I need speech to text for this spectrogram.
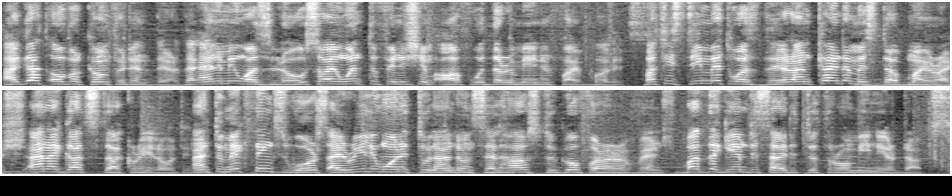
I got overconfident there. The enemy was low, so I went to finish him off with the remaining 5 bullets. But his teammate was there and kinda messed up my rush, and I got stuck reloading. And to make things worse, I really wanted to land on Cell House to go for a revenge, but the game decided to throw me near docks.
